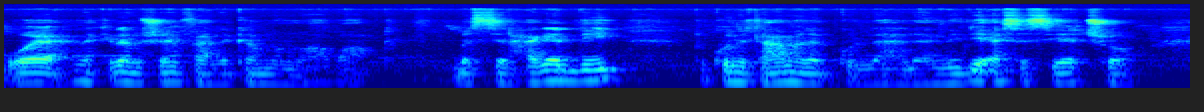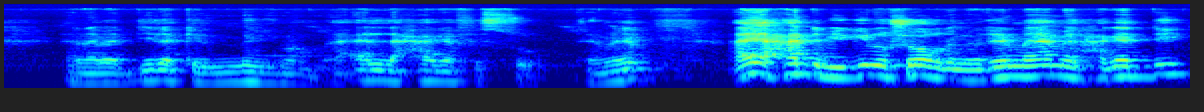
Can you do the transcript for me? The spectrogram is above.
وإحنا كده مش هينفع نكمل مع بعض. بس الحاجات دي تكون اتعملت كلها لأن دي أساسيات شغل. أنا بدي لك المينيمم أقل حاجة في السوق تمام؟ أي حد بيجي له شغل من غير ما يعمل الحاجات دي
